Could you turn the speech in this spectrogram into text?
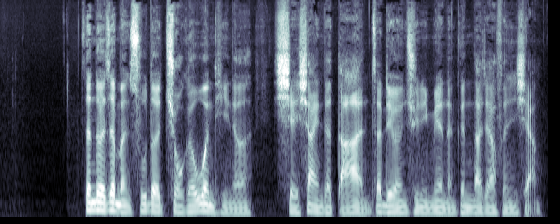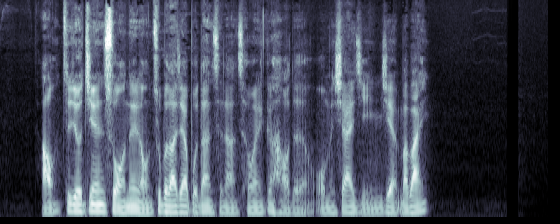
针对这本书的九个问题呢，写下你的答案，在留言区里面呢跟大家分享。好，这就今天所有内容，祝福大家不断成长，成为更好的人。我们下一集见，拜拜。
